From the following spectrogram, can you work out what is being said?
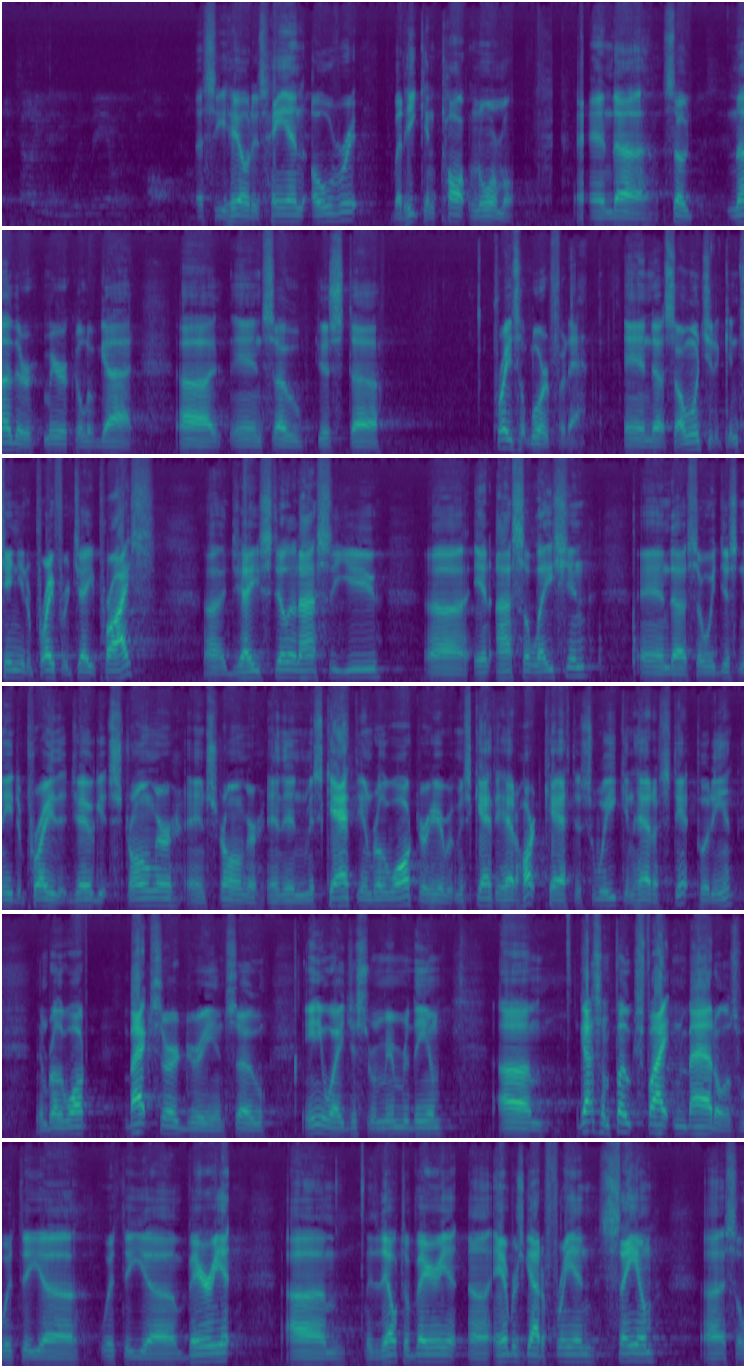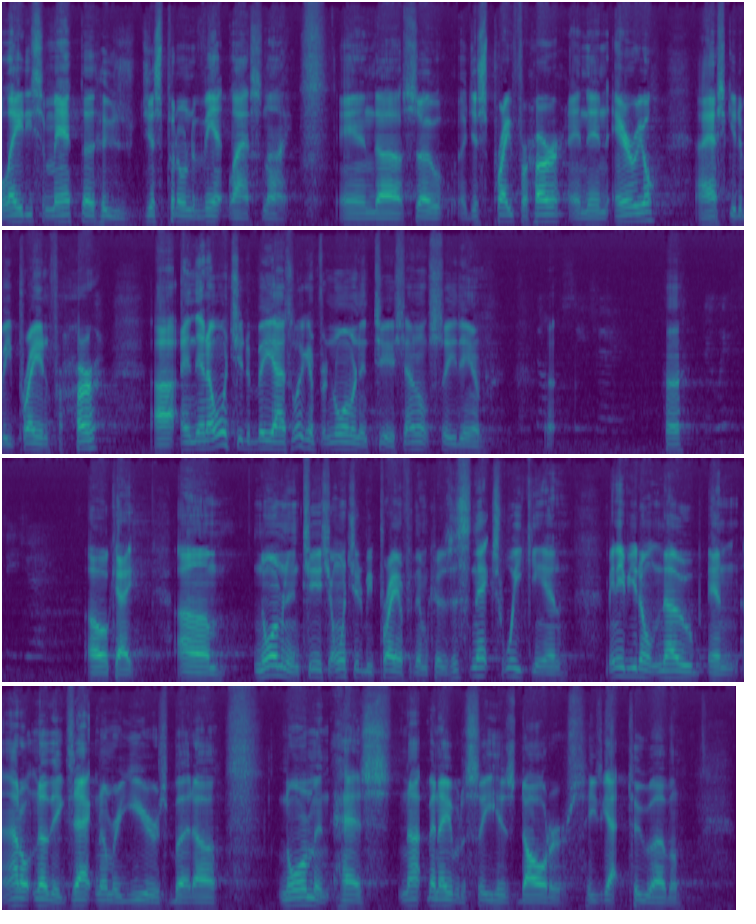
They told him that he wouldn't be able to talk unless he held his hand over it, but he can talk normal. And uh, so, another miracle of God. Uh, and so, just uh, praise the Lord for that. And uh, so, I want you to continue to pray for Jay Price. Uh, Jay's still in ICU, uh, in isolation. And uh, so we just need to pray that Jay will get stronger and stronger. And then Miss Kathy and Brother Walter are here, but Miss Kathy had a heart cath this week and had a stent put in. And Brother Walter back surgery. And so, anyway, just remember them. Um, got some folks fighting battles with the, uh, with the uh, variant, um, the Delta variant. Uh, Amber's got a friend, Sam. Uh, it's a lady, Samantha, who's just put on the vent last night. And uh, so just pray for her. And then Ariel, I ask you to be praying for her. Uh, and then I want you to be, I was looking for Norman and Tish. I don't see them. Uh, huh? Oh, okay. Um, Norman and Tish, I want you to be praying for them because this next weekend, many of you don't know, and I don't know the exact number of years, but uh, Norman has not been able to see his daughters. He's got two of them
